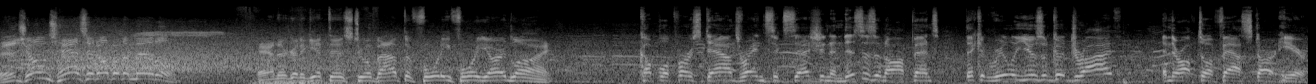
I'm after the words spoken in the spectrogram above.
And Jones has it over the middle. And they're going to get this to about the 44-yard line. Couple of first downs right in succession, and this is an offense that could really use a good drive, and they're off to a fast start here.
